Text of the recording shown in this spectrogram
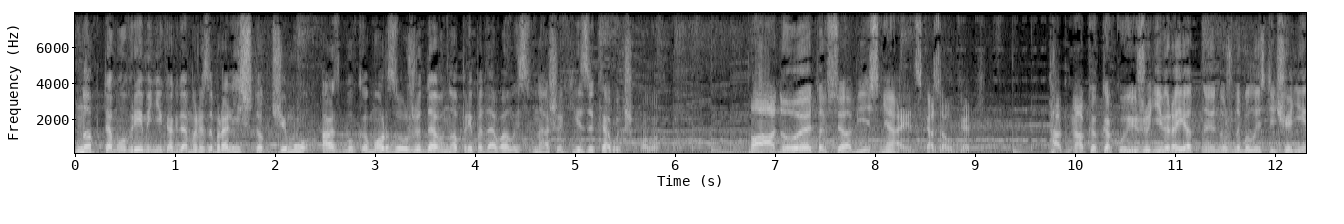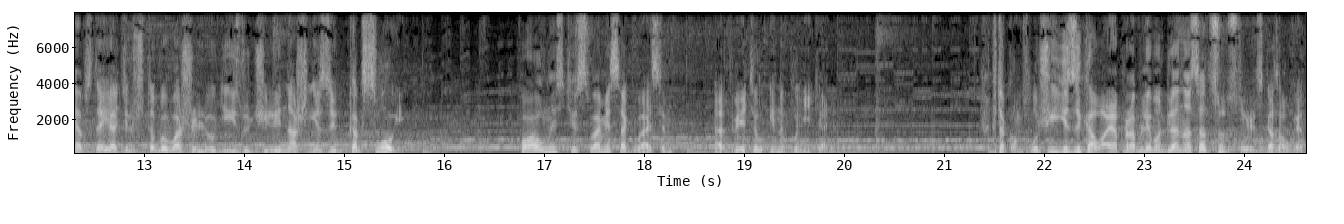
Но к тому времени, когда мы разобрались, что к чему, азбука Морзе уже давно преподавалась в наших языковых школах. «А, ну это все объясняет», — сказал Гэт. Однако, какое же невероятное нужно было стечение обстоятельств, чтобы ваши люди изучили наш язык как свой. Полностью с вами согласен, ответил инопланетянин. В таком случае языковая проблема для нас отсутствует, сказал Гэт.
